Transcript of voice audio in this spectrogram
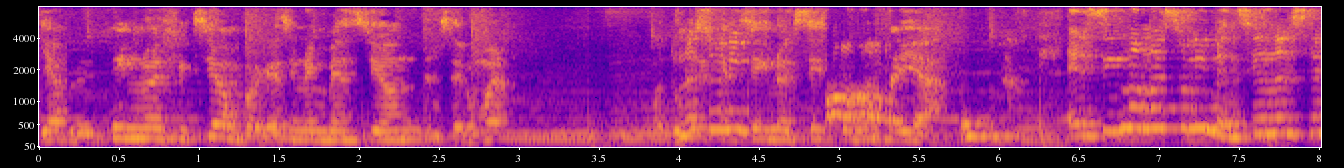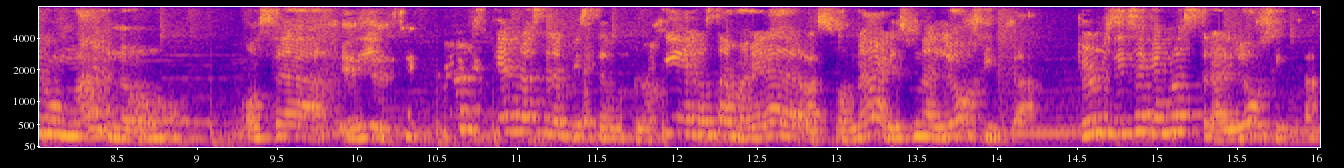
Ya, pero el signo es ficción porque es una invención del ser humano. ¿O tú No crees es que el signo existe más allá? El signo no es una invención del ser humano. O sea, Es que es nuestra epistemología, es nuestra manera de razonar, es una lógica. Pierce dice que es nuestra lógica.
